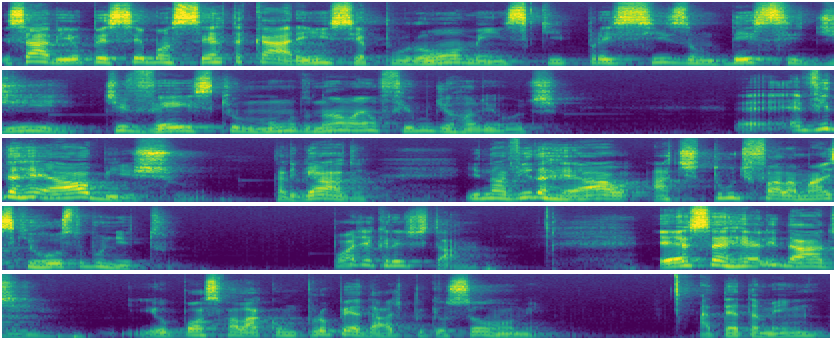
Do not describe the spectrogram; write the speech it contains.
E sabe, eu percebo uma certa carência por homens que precisam decidir de vez que o mundo não é um filme de Hollywood. É, é vida real, bicho, tá ligado? E na vida real, atitude fala mais que rosto bonito. Pode acreditar. Essa é a realidade. E eu posso falar com propriedade porque eu sou homem. Até também,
